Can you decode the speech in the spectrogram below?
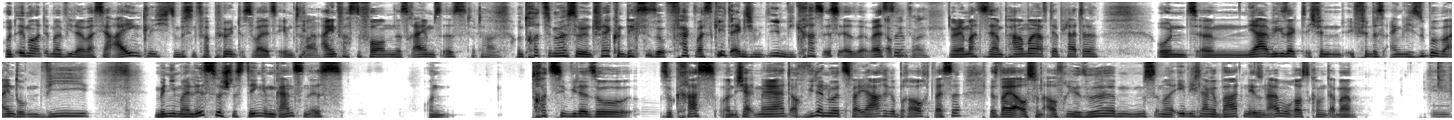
Und immer und immer wieder, was ja eigentlich so ein bisschen verpönt ist, weil es eben Total. die einfachste Form des Reims ist. Total. Und trotzdem hörst du den Track und denkst dir so, fuck, was geht eigentlich mit ihm? Wie krass ist er so, weißt Auf du? jeden Fall. Und er macht es ja ein paar Mal auf der Platte. Und ähm, ja, wie gesagt, ich finde ich finde es eigentlich super beeindruckend, wie minimalistisch das Ding im Ganzen ist und trotzdem wieder so so krass und ich mir hat auch wieder nur zwei Jahre gebraucht, weißt du? Das war ja auch so ein Aufreger, so, äh, muss immer ewig lange warten, ehe so ein Album rauskommt, aber Mhm.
